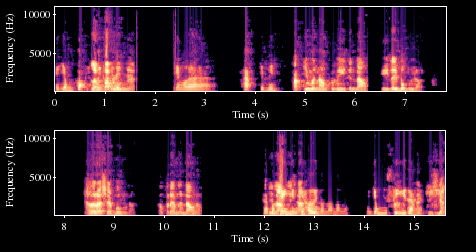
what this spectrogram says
thì giống có cái hơi làm pháp luân hả? Chẳng là pháp chứng minh. Pháp chứng minh không có nghĩ trên đầu nghĩ đầy bụng thôi thở ra xẹp bụng thôi. Đâu có đem lên đầu đâu. Ra con thấy những cái hơi nó nó nó nó giống như xì ra chị dẫn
